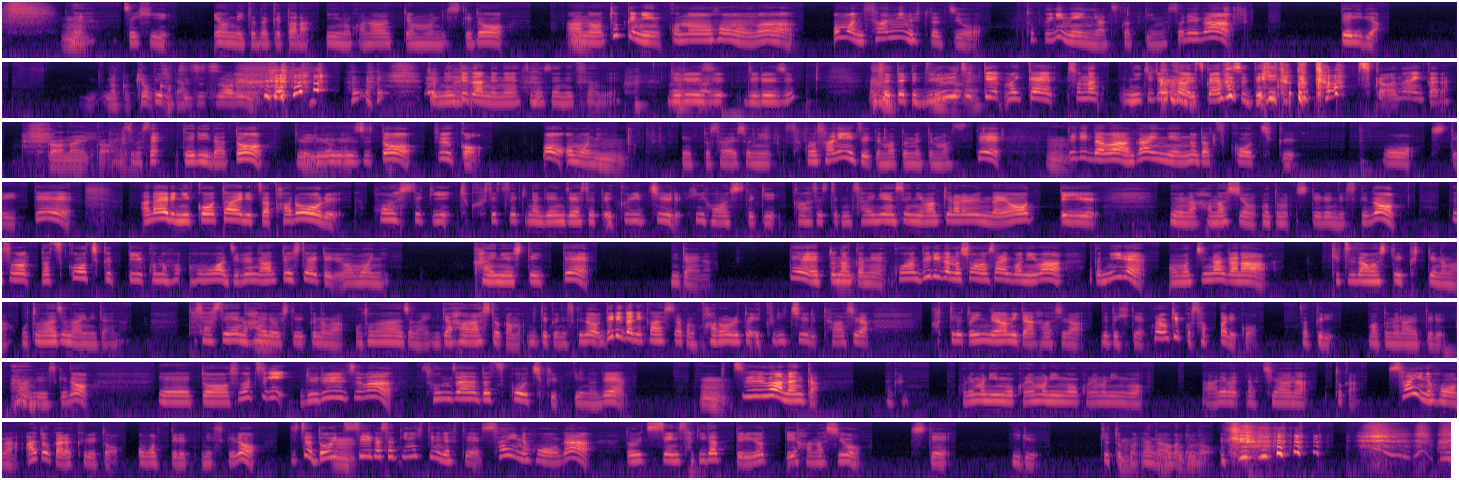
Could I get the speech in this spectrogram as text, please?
うん。ねぜひ読んでいただけたらいいのかなって思うんですけどあの、特にこの本は主に3人の人たちを特にメインに扱っています。それがデリダなんか今日滑舌悪いの ちょっと寝てたんでねすいません寝てたんでドゥルーズ、はいはドゥルーズ？だってドゥルーズって毎回そんな日常会話で使えます？デリダとか？使わないから。使わないかすいません。デリダとドゥルーズとフーコーを主に、うん。えっと、最初にさこの3人についてまとめてますでうん。デリダは概念の脱構築をしていてあらゆる二項対立はパロール本質的直接的な厳然性とエクリチュール非本質的間接的な再現性に分けられるんだよっていう風な話をもともとしてるんですけどでその脱構築っていうこの方法は自分が安定したいという思いに介入していってみたいな。でえっとなんかね、このデリダの章の最後にはなんか未練を持ちながら決断をしていくっていうのが大人じゃないみたいな他者性への配慮をしていくのが大人なんじゃない？みたいな話とかも出てくるんですけどデリダに関してはこのパロールとエクリチュールって話が買ってるといいんだよみたいな話が出てきてこれも結構さっぱりこうざっくりまとめられてる感じですけどえっとその次ドゥルーズは存在の脱構築っていうのでうん。普通はなんかなんかこれもリンゴこれもリンゴこれもリンゴああれはなんか違うなとかサイの方が後から来ると思ってるんですけど実は同一性が先に来てるんじゃなくて、サイの方が同一性に先立ってるよっていう話をしている。ちょっとこ、うんなんかわかどういうこと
